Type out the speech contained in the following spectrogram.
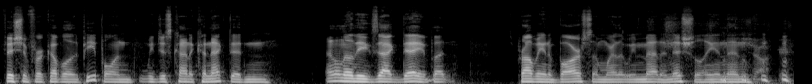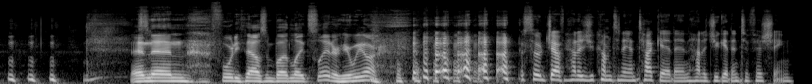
fishing for a couple other people, and we just kind of connected. And I don't know the exact day, but probably in a bar somewhere that we met initially, and then. And so, then 40,000 Bud Lights later, here we are. so, Jeff, how did you come to Nantucket and how did you get into fishing?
